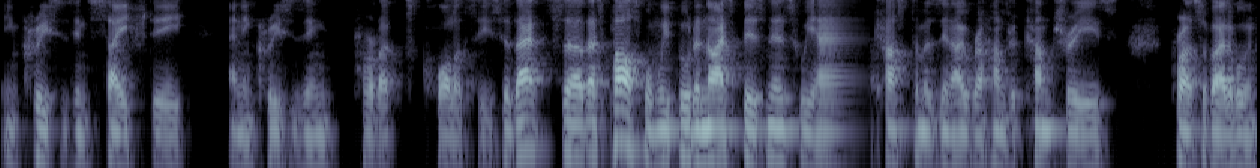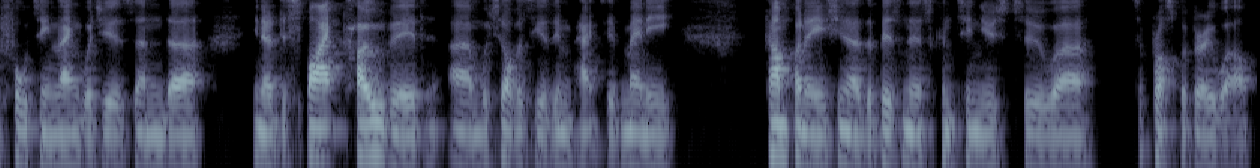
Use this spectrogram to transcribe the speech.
increases in safety, and increases in product quality. So that's uh, that's Parsable. We built a nice business. We have customers in over 100 countries, products available in 14 languages, and uh, you know, despite COVID, um, which obviously has impacted many companies, you know, the business continues to uh, to prosper very well.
